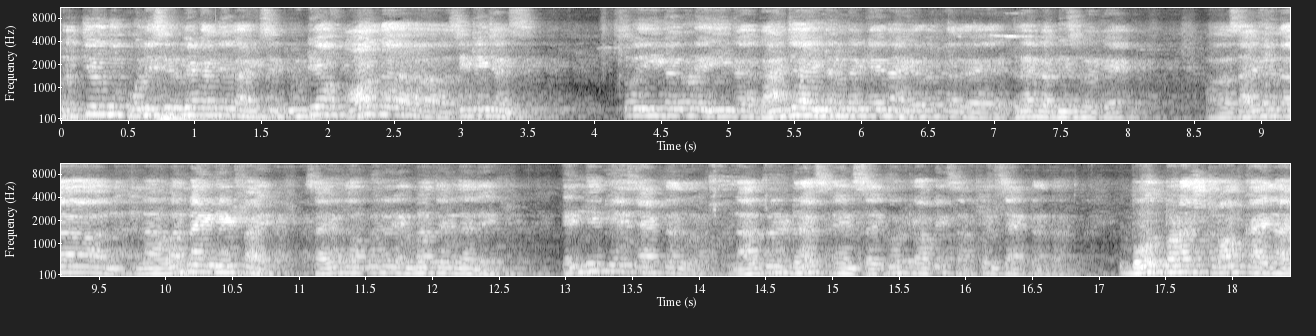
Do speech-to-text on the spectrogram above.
ಪ್ರತಿಯೊಂದು ಪೊಲೀಸ್ ಇರ್ಬೇಕಂತಿಲ್ಲ it's duty of all the citizens so ಈಗ ನೋಡಿ, ಈಗ ಗಾಂಜಾ ಇದ್ರ ಬಗ್ಗೆ ನಾ ಹೇಳ್ಬೇಕಂದ್ರೆ ಡ್ರಗ್ ಅಬ್ಯೂಸ್ ಬಗ್ಗೆ. ಸಾವಿರದ ಒನ್ ನೈನ್ ಏಟ್ ಫೈವ್ ಸಾವಿರದ ಒಂಬೈನೂರ ಎಂಬತ್ತೈದರಲ್ಲಿ N D P S act ಅದು narcotic drugs and psychotropic substance act ಅಂತ ಬಹುತ್ ಬಡ ಸ್ಟ್ರಾಂಗ್ ಕಾಯ್ದೆ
